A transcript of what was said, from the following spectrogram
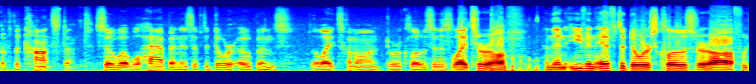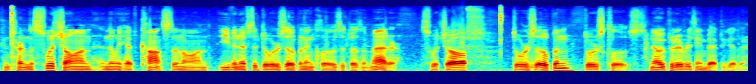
of the constant. So what will happen is if the door opens, the lights come on. Door closes, lights are off. And then even if the door's closed or off, we can turn the switch on and then we have constant on. Even if the door's open and closed, it doesn't matter. Switch off, Doors open, doors closed. Now we put everything back together.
